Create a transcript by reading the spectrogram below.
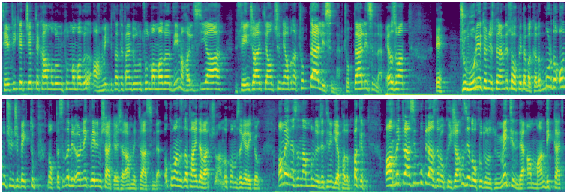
Tevfik et cepte kalmalı unutulmamalı. Ahmet Mithat Efendi unutulmamalı değil mi? Halis Ziya, Hüseyin Cahit Yalçın ya bunlar çok değerli isimler. Çok değerli isimler. E o zaman eh Cumhuriyet öncesi dönemde sohbete bakalım. Burada 13. mektup noktasında bir örnek verilmiş arkadaşlar Ahmet Rasim'den. Okumanızda fayda var. Şu an okumamıza gerek yok. Ama en azından bunun özetini bir yapalım. Bakın Ahmet Rasim bu birazdan okuyacağınız ya da okuduğunuz metinde aman dikkat.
